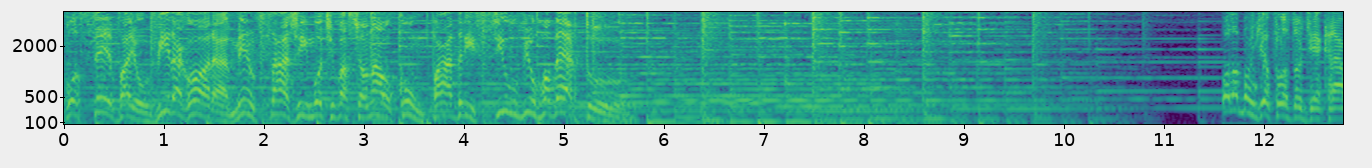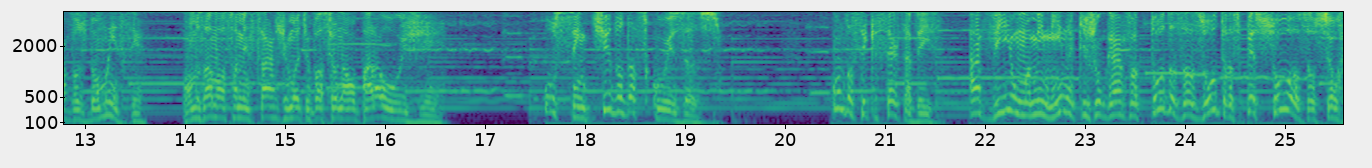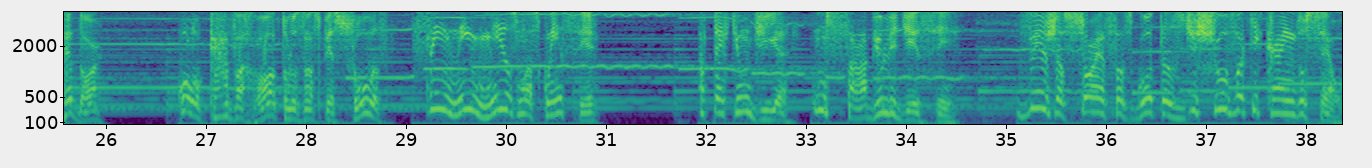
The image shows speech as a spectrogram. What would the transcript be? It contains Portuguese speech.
Você vai ouvir agora mensagem motivacional com Padre Silvio Roberto. Olá, bom dia, flor do dia, cravos do amanhecer. Vamos à nossa mensagem motivacional para hoje. O sentido das coisas. Conta-se que certa vez havia uma menina que julgava todas as outras pessoas ao seu redor colocava rótulos nas pessoas sem nem mesmo as conhecer. Até que um dia um sábio lhe disse: Veja só essas gotas de chuva que caem do céu.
